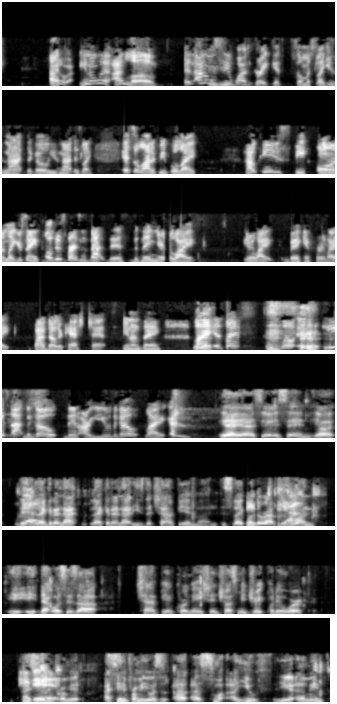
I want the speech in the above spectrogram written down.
I you know what I love, and I don't Mhm. see why Drake gets so much like he's not the go. He's not just like it's a lot of people like. How can you speak on like you're saying, oh, this person's not this, but then you're like, you're like begging for like five dollar cash chats. You know what I'm saying? Like Yeah. it's like, well, if he's not the goat, then are you the goat? Like, Yeah, yeah, I see what you're saying. Yo, Yeah. like it or not, like it or not, he's the champion, man. It's like when the Raptors Yeah. won, he, he that was his uh champion coronation. Trust me, Drake put in work. he I seen him from it. I seen him from he was a a, sm- a youth. You know what I mean?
